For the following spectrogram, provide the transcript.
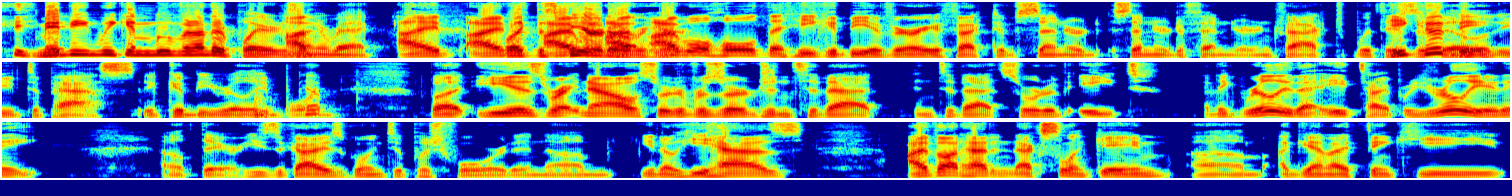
Maybe we can move another player to center back. I, I like the spirit I, over I, here. I will hold that he could be a very effective center center defender. In fact, with his could be. ability to pass, it could be really important. But he is right now sort of reserved into that into that sort of eight. I think really that eight type. But he's really an eight out there. He's a guy who's going to push forward, and um, you know he has. I thought had an excellent game. Um, again, I think he,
